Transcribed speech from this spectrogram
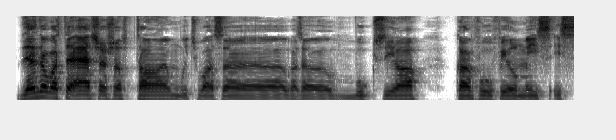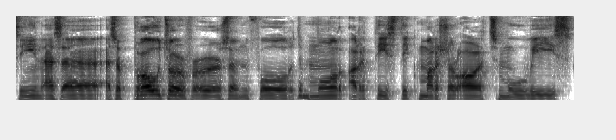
Then there was the Ashes of Time, which was a was a wuxia kung fu film is, is seen as a as a proto version for the more artistic martial arts movies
